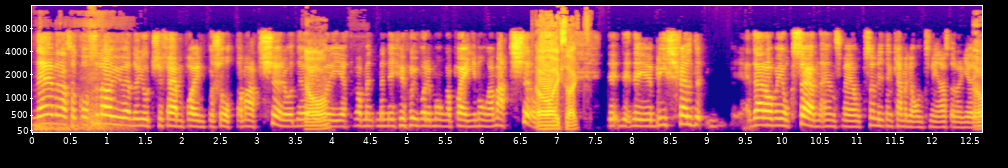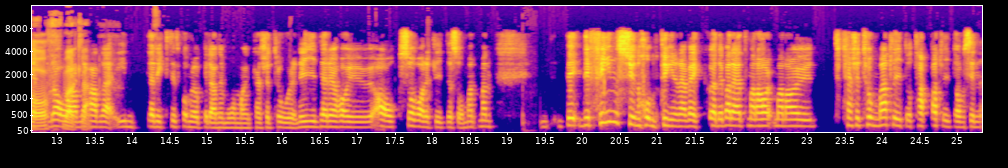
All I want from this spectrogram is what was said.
nej men alltså Kossela har ju ändå gjort 25 poäng på 28 matcher och det har ja. ju varit jättebra, men, men det har ju varit många poäng i många matcher också. Ja, exakt. Det, det, det, Blischfeld där har vi också en, en som är också en liten kameleont som ena stunden gör det ja, jättebra och andra, andra, inte riktigt kommer upp i den nivån man kanske tror. Ridare har ju ja, också varit lite så, men, men det, det, finns ju någonting i den här veckan. Det är bara att man har, man har ju kanske tummat lite och tappat lite av sin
